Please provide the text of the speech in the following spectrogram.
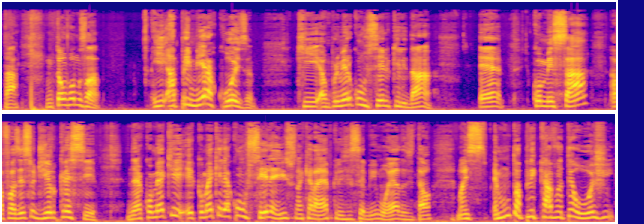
tá? Então vamos lá. E a primeira coisa que é o primeiro conselho que ele dá é começar a fazer seu dinheiro crescer, né? Como é que como é que ele aconselha isso naquela época eles recebiam moedas e tal, mas é muito aplicável até hoje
